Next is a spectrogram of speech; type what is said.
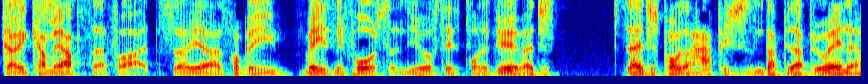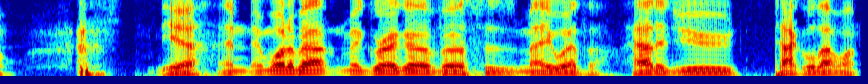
coming up to that fight. So yeah, it's probably reasonably fortunate in the UFC's point of view. They're just they're just probably not happy she's in WWE now. yeah, and and what about McGregor versus Mayweather? How did you tackle that one?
